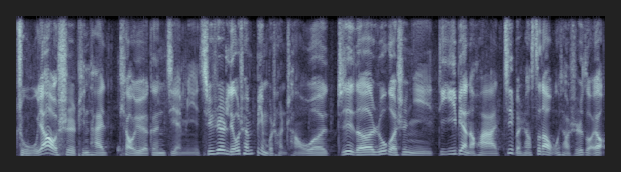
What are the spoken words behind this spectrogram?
主要是平台跳跃跟解谜，其实流程并不是很长。我记得，如果是你第一遍的话，基本上四到五个小时左右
